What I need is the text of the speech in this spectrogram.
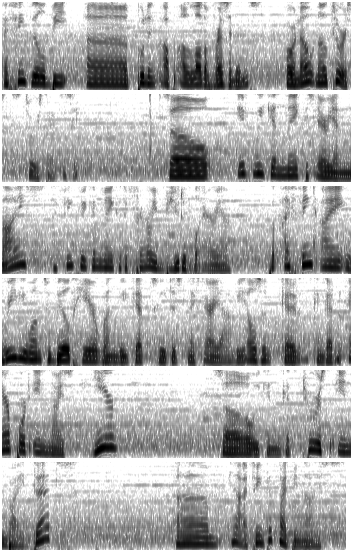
I think, will be uh, pulling up a lot of residents. Or no, no, tourists. Tourists, I have to say. So, if we can make this area nice, I think we can make it a very beautiful area. But I think I really want to build here when we get to this next area. We also get, can get an airport in nice here. So we can get a tourist in by that. Um, yeah, I think that might be nice.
